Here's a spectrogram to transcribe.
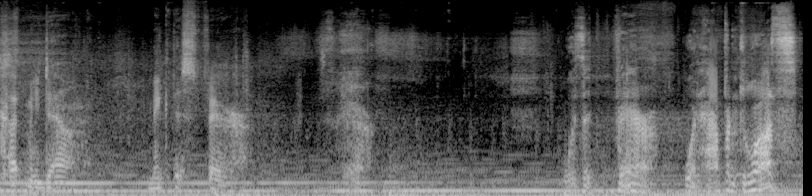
Cut me down. Make this fair. Fair? Was it fair what happened to us?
